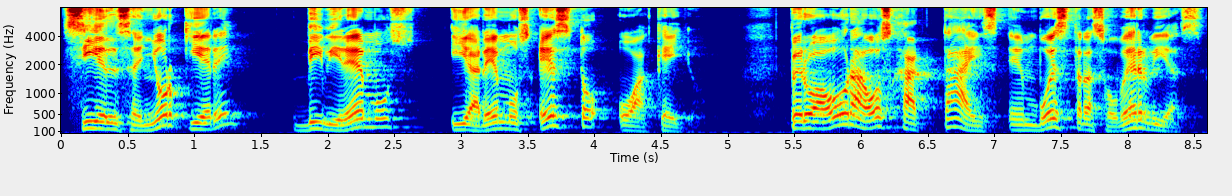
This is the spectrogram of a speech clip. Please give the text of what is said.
si el Señor quiere, viviremos y haremos esto o aquello. Pero ahora os jactáis en vuestras soberbias.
